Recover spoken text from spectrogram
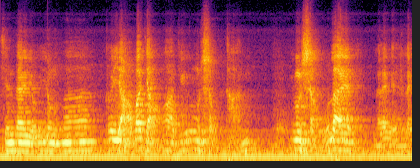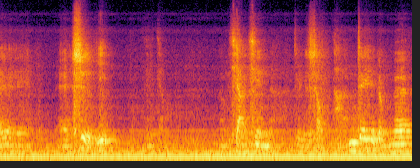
现在有一种啊，和哑巴讲话就用手弹，用手来来来呃示意，就讲。那么相信呢，这个手弹这种的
